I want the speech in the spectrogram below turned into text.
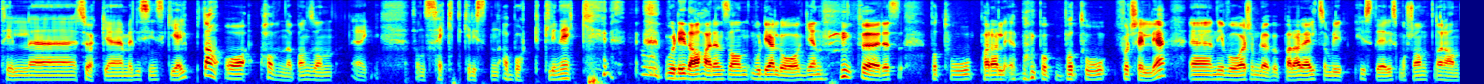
til eh, søke medisinsk hjelp, da, og havne på en sånn, eh, sånn sektkristen abortklinikk. hvor de da har en sånn Hvor dialogen føres på to, på, på to forskjellige eh, nivåer som løper parallelt, som blir hysterisk morsomt når han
